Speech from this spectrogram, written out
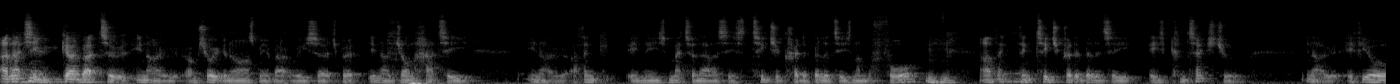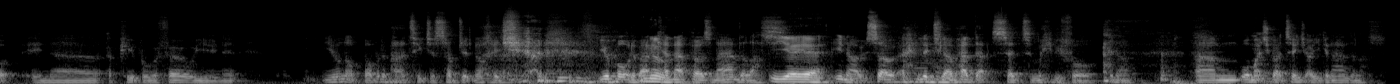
And actually, going back to, you know, I'm sure you're going to ask me about research, but, you know, John Hattie, you know, I think in his meta analysis, teacher credibility is number four. Mhm. And I think, Yeah. think teacher credibility is contextual. You know, if you're in a, a pupil referral unit, you're not bothered about a teacher's subject knowledge. you're bothered about No. can that person handle us? yeah yeah You know, so literally, I've had that said to me before. You know, um, what makes you a great teacher? Oh, you can handle us.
